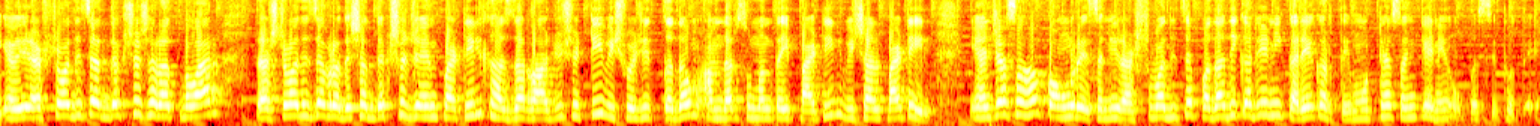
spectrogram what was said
यावेळी राष्ट्रवादीचे अध्यक्ष शरद पवार राष्ट्रवादीचे प्रदेशाध्यक्ष जयंत पाटील खासदार राजू शेट्टी विश्वजित कदम आमदार सुमनताई पाटील विशाल पाटील यांच्यासह काँग्रेस आणि राष्ट्रवादीचे पदाधिकारी आणि कार्यकर्ते मोठ्या संख्येने उपस्थित होते.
